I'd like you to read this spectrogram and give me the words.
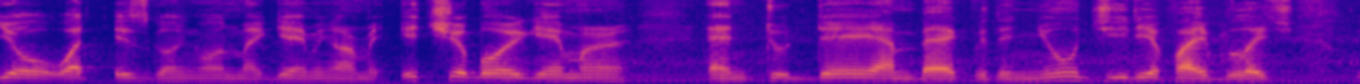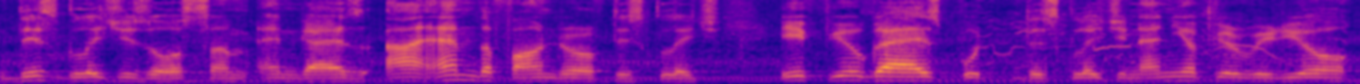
Yo, what is going on my gaming army? It's your boy gamer and today I'm back with a new GTA 5 glitch. This glitch is awesome and guys I am the founder of this glitch. If you guys put this glitch in any of your video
